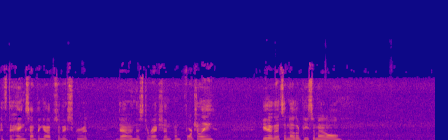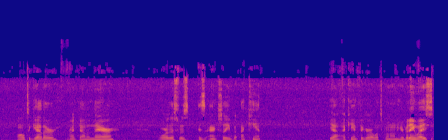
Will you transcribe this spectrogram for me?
it's to hang something up so they screw it down in this direction. Unfortunately, either that's another piece of metal all together right down in there or this was is actually but I can't yeah I can't figure out what's going on here but anyways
